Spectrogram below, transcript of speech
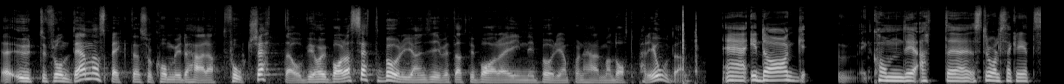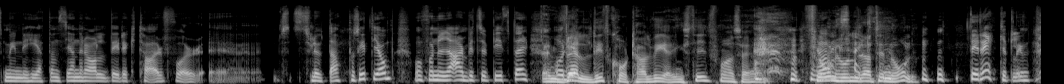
eh, utifrån den aspekten så kommer det här att fortsätta och vi har ju bara sett början givet att vi bara är inne i början på den här mandatperioden. Eh, idag kom det att eh, Strålsäkerhetsmyndighetens generaldirektör får eh, sluta på sitt jobb och få nya arbetsuppgifter. En och väldigt kort halveringstid får man säga. Från ja, 100 till noll. Direkt. Liksom.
